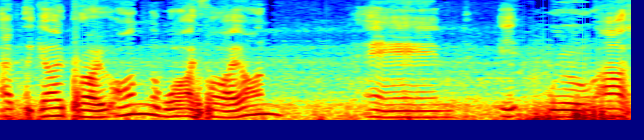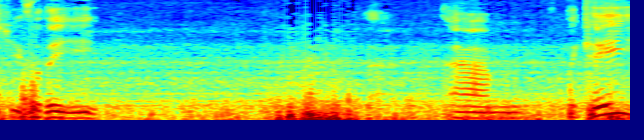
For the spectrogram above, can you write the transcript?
have the GoPro on, the Wi-Fi on, and it will ask you for the um, the key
